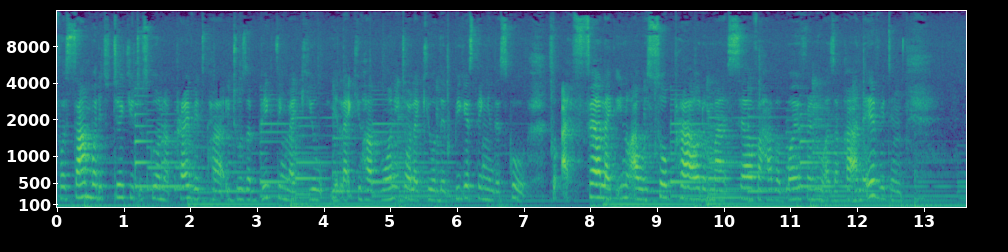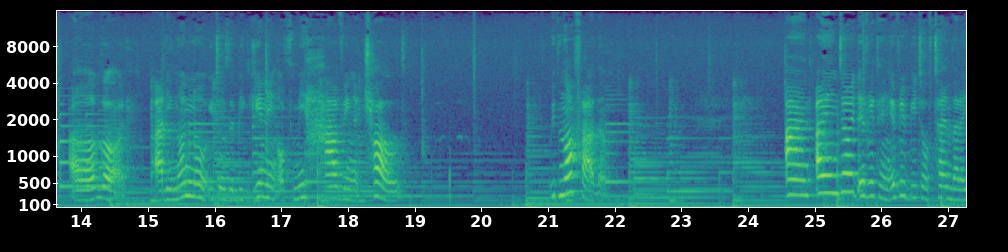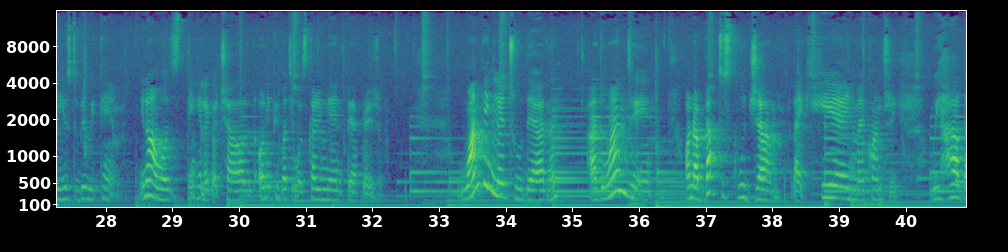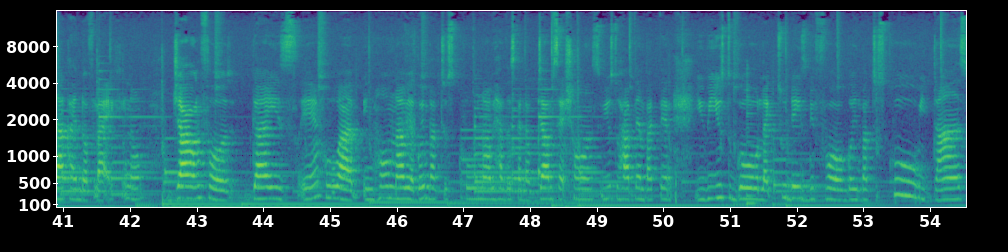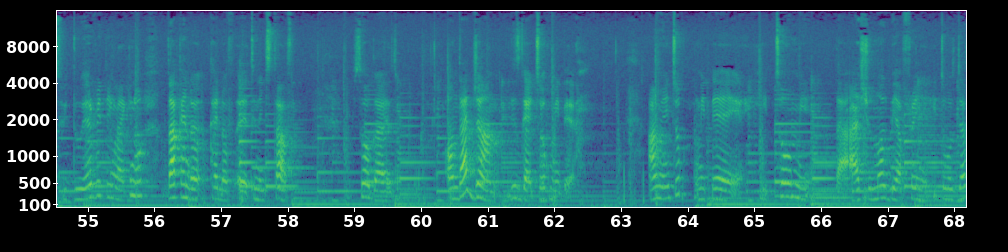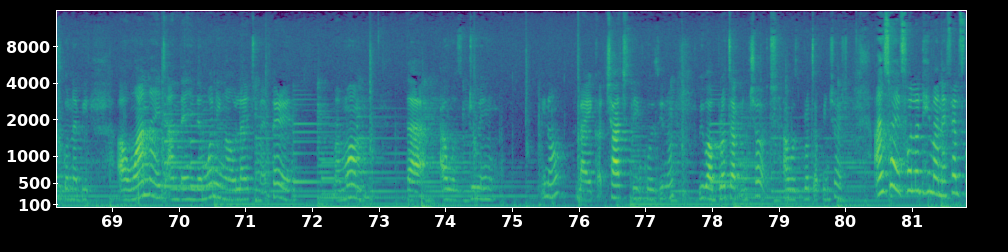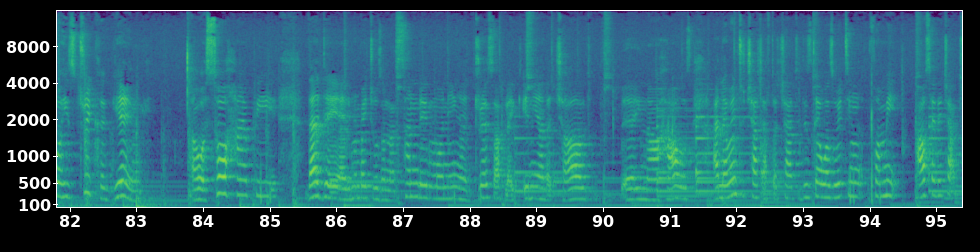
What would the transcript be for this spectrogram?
for somebody to take you to school on a private car, it was a big thing. Like you, like you have won it, or like you're the biggest thing in the school. So I felt like you know I was so proud of myself. I have a boyfriend who has a car and everything. Oh God, I did not know it was the beginning of me having a child with no father. And I enjoyed everything, every bit of time that I used to be with him. You know, I was thinking like a child, only puberty was carrying me in peer pressure. One thing led to the other, and one day, on a back to school jam, like here in my country, we had that kind of like, you know, jam for guys yeah, who are in home now we are going back to school now we have those kind of jam sessions. We used to have them back then. We used to go like two days before going back to school. We dance we do everything like you know that kind of kind of uh, teenage stuff. So guys on that jam this guy took me there. And when he took me there he told me that i should not be afraid. It was just gonna be one night and then in the morning i would lie to my parents my mom that I was doing, you know, like a church thing because, you know, we were brought up in church. I was brought up in church. And so I followed him and I fell for his trick again. I was so happy. That day, I remember it was on a Sunday morning. I dressed up like any other child uh, in our house. And I went to church after church. This guy was waiting for me outside the church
